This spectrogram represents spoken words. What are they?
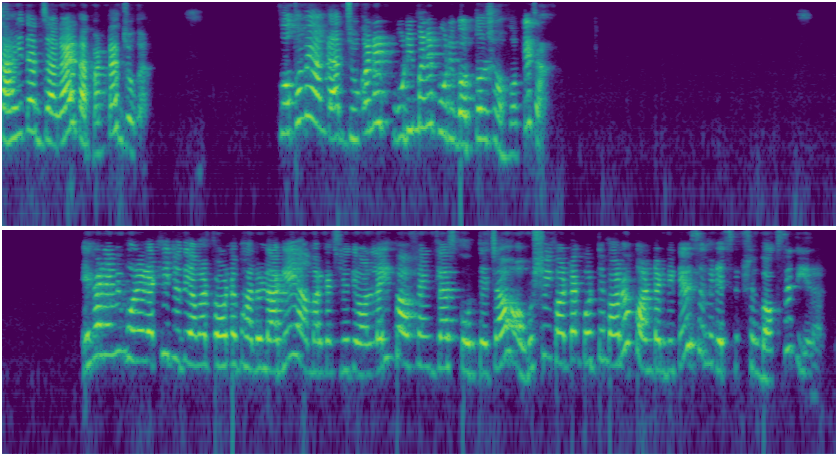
চাহিদার জায়গায় ব্যাপারটা যোগান। প্রথমে আমরা যোগানের পরিমাণে পরিবর্তন সম্পর্কে জানব। এখানে আমি বলে রাখি, যদি আমার পড়াটা ভালো লাগে, আমার কাছে যদি অনলাইন বা অফলাইন ক্লাস করতে চাও, অবশ্যই কন্ট্যাক্ট করতে পারো। কন্ট্যাক্ট ডিটেলস আমি ডেসক্রিপশন বক্সে দিয়ে রাখব।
